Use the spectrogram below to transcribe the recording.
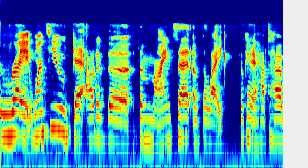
Right. Once you get out of the the mindset of the like, okay, I have to have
